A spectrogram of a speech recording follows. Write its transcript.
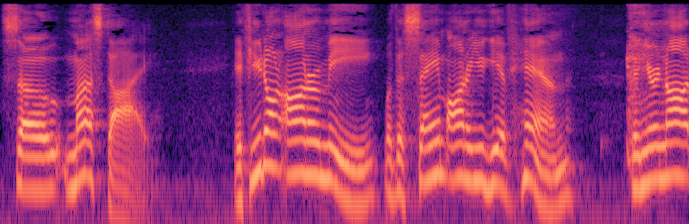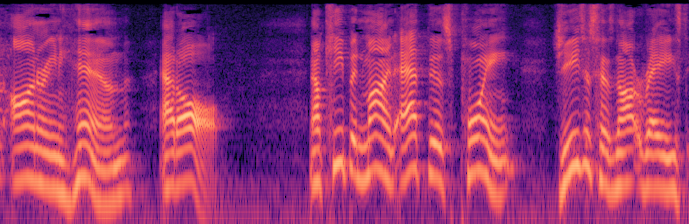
so must I. If you don't honor me with the same honor you give him, then you're not honoring him at all. Now keep in mind, at this point, Jesus has not raised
